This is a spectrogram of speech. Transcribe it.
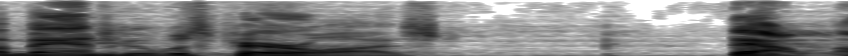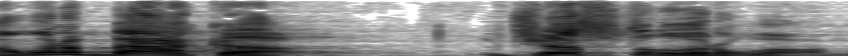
a man who was paralyzed. Now, I want to back up just a little while.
